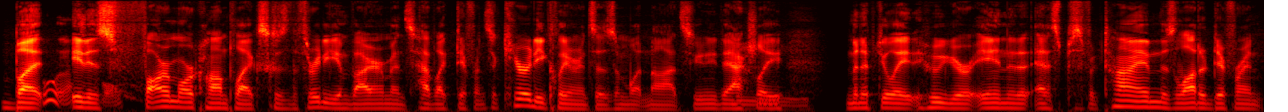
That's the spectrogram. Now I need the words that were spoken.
But Ooh, it is cool. far more complex because the 3D environments have like different security clearances and whatnot. So you need to actually Mm. manipulate who you're in at, a specific time. There's a lot of different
